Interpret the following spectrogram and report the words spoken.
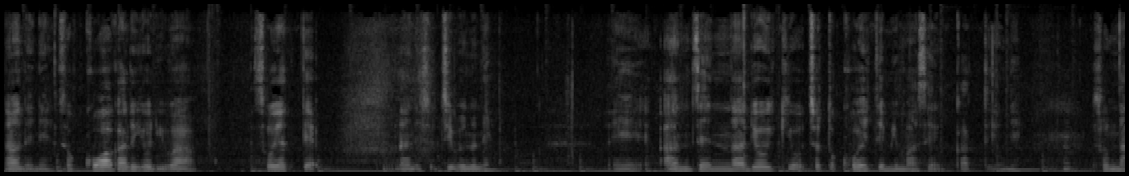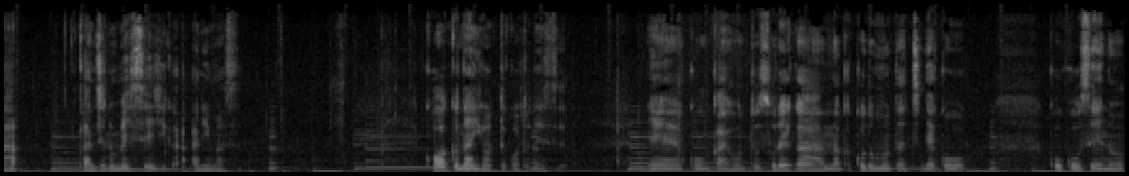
なのでねそう怖がるよりはそうやって何でしょう自分のね、えー、安全な領域をちょっと超えてみませんかっていうねそんな感じのメッセージがあります。怖くないよってことです。ね今回本当それがなんか子どもたちねこう高校生の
